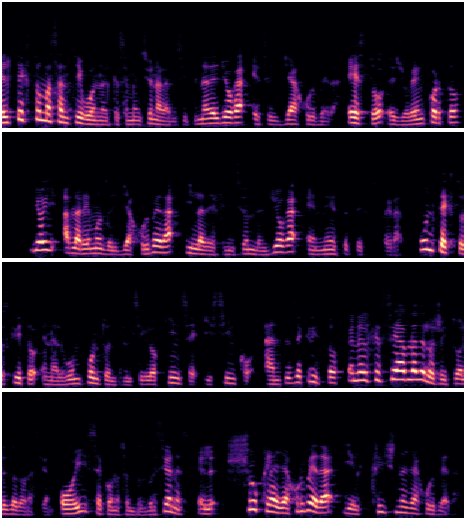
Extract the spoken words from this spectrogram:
El texto más antiguo en el que se menciona la disciplina del yoga es el Yajurveda. Esto es yoga en corto y hoy hablaremos del Yajurveda y la definición del yoga en este texto sagrado. Un texto escrito en algún punto entre el siglo XV y V a.C., en el que se habla de los rituales de adoración. Hoy se conocen dos versiones, el Shukla Yajurveda y el Krishna Yajurveda.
